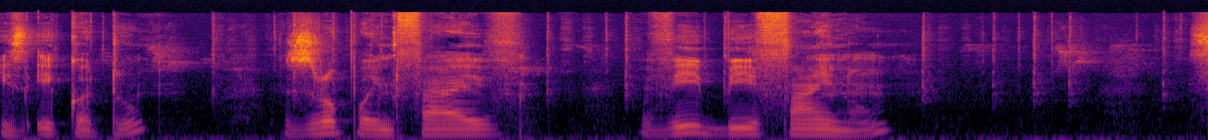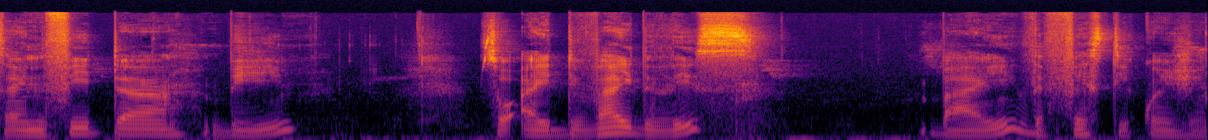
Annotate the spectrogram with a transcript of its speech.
is equal to 0.5 VB final sine theta B. So I divide this by the first equation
